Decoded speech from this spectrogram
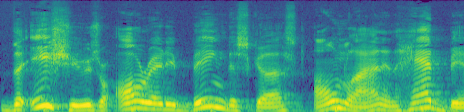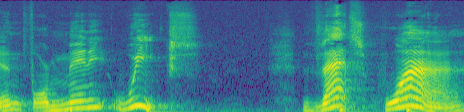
The issues are already being discussed online and had been for many weeks. That's why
